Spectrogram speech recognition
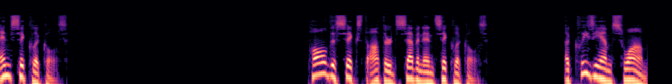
Encyclicals Paul VI authored seven encyclicals. Ecclesiam Suam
